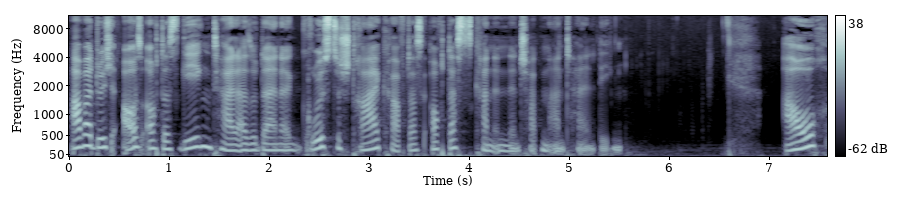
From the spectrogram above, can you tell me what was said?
Aber durchaus auch das Gegenteil, also deine größte Strahlkraft, das, auch das kann in den Schattenanteilen liegen. Auch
